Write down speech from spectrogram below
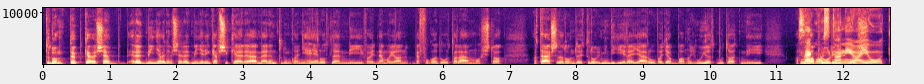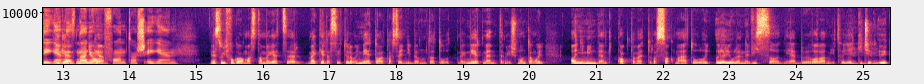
Tudom, több-kevesebb eredménye, vagy nem is eredménye, inkább sikerrel, mert nem tudunk annyi helyen ott lenni, vagy nem olyan befogadó talán most a, a társadalom, de hogy tudom, hogy mindig élenjáró vagy abban, hogy újat mutatni, azt az Megosztani a aprólékos... jót, igen, Igen, ez nagyon igen. fontos, igen. Én ezt úgy fogalmaztam meg egyszer, megkérdezték tőlem, hogy miért tartasz ennyi bemutatót, meg miért mentem, és mondtam, hogy annyi mindent kaptam ettől a szakmától, hogy olyan jó lenne visszaadni ebből valamit, hogy egy kicsit ők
